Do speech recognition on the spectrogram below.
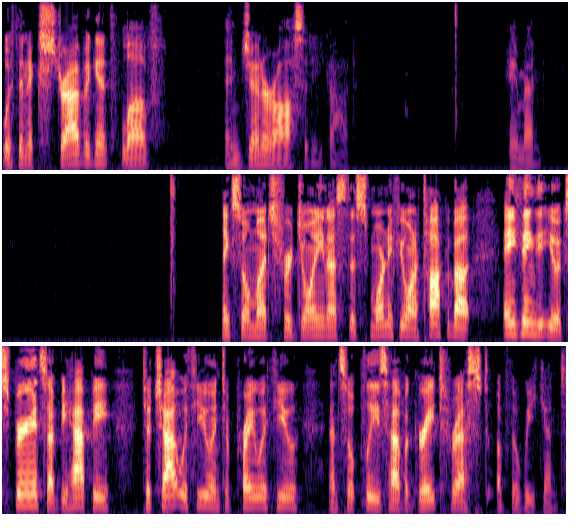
with an extravagant love and generosity, God. Amen. Thanks so much for joining us this morning. If you want to talk about anything that you experience, I'd be happy to chat with you and to pray with you. And so please have a great rest of the weekend.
